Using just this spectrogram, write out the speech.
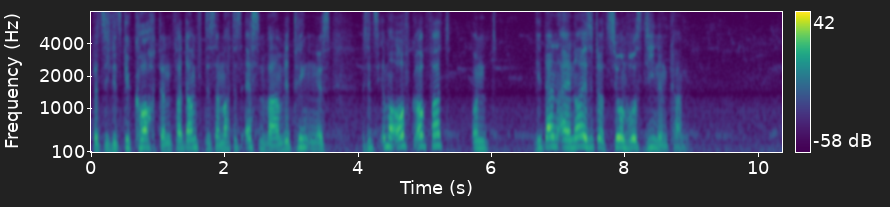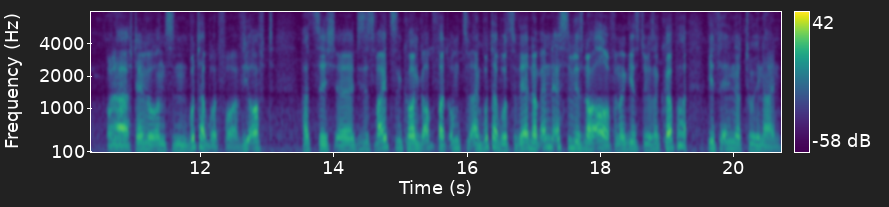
plötzlich wird es gekocht, dann verdampft es, dann macht es Essen warm, wir trinken es. Es wird sich immer aufgeopfert und geht dann in eine neue Situation, wo es dienen kann. Oder stellen wir uns ein Butterbrot vor. Wie oft hat sich äh, dieses Weizenkorn geopfert, um zu einem Butterbrot zu werden. Und am Ende essen wir es noch auf und dann geht es durch unseren Körper, geht wieder in die Natur hinein.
